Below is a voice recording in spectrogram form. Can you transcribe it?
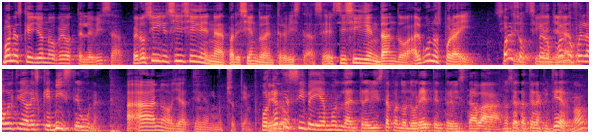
Bueno, es que yo no veo Televisa, pero sí, sí siguen apareciendo entrevistas, ¿eh? sí siguen dando, algunos por ahí. Por eso, pero ¿cuándo fue la última vez que viste una? Ah, no, ya tiene mucho tiempo. Porque Pero- antes sí veíamos la entrevista cuando Loret entrevistaba, no sé, a Tatiana Cloutier, ¿no?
